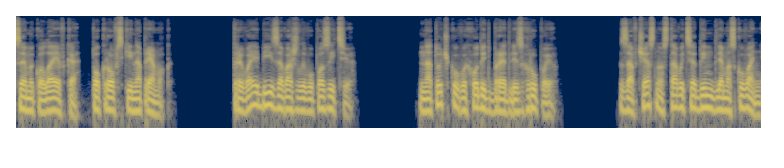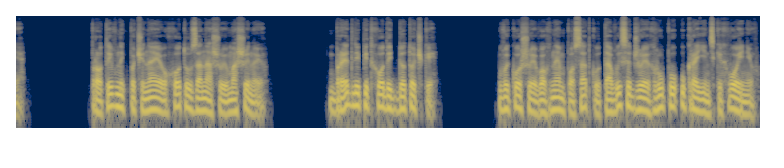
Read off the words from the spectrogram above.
Це Миколаївка, Покровський напрямок. Триває бій за важливу позицію. На точку виходить Бредлі з групою. Завчасно ставиться дим для маскування. Противник починає охоту за нашою машиною. Бредлі підходить до точки. Викошує вогнем посадку та висаджує групу українських воїнів.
